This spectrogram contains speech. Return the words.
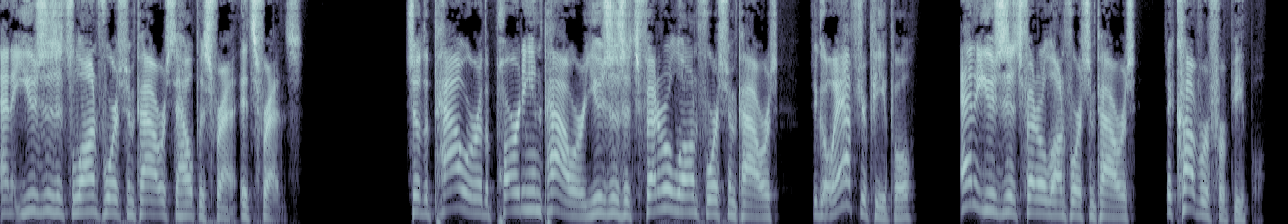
and it uses its law enforcement powers to help its, friend, its friends. So the power, the party in power, uses its federal law enforcement powers to go after people, and it uses its federal law enforcement powers to cover for people.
